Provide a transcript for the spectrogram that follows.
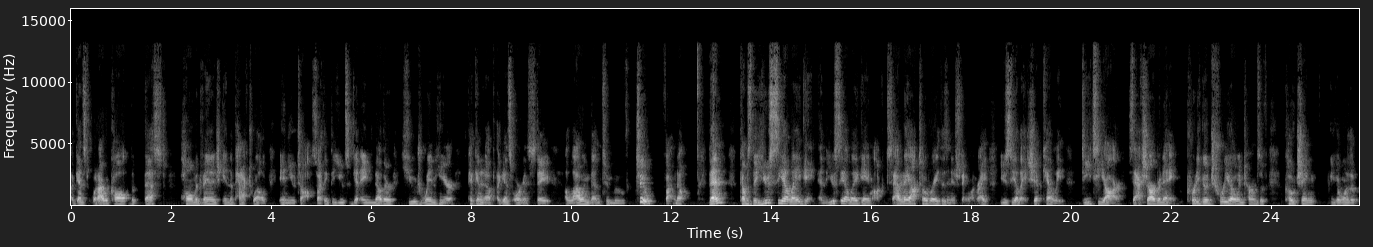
against what I would call the best home advantage in the Pac 12 in Utah. So I think the Utes get another huge win here, picking it up against Oregon State, allowing them to move to 5 0. Then comes the UCLA game. And the UCLA game, Saturday, October 8th, is an interesting one, right? UCLA, Chip Kelly, DTR, Zach Charbonnet, pretty good trio in terms of coaching. You got one of the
